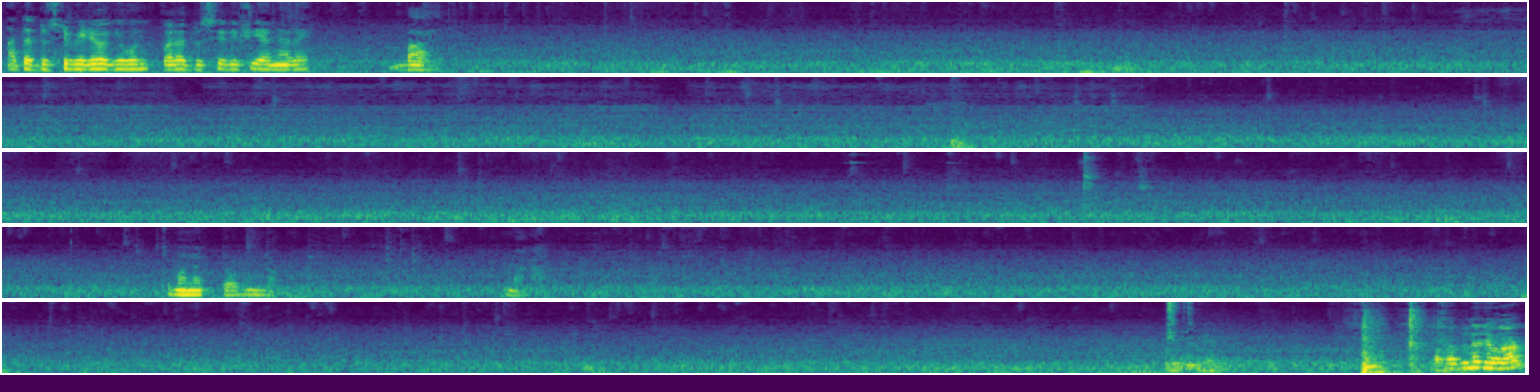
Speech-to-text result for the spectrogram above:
आता दुसरी व्हिडिओ घेऊन परत दुसऱ्या दिवशी येणार आहे. बाय तुम्हाला तोडून दाखवते बघा पप्पा तू नाही जेवणार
